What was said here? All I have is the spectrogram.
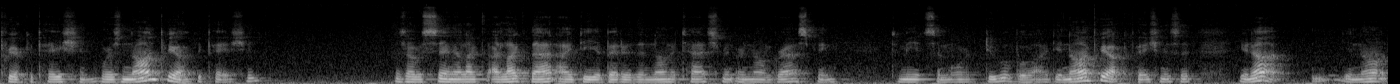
preoccupation. Whereas non-preoccupation, as I was saying, I like I like that idea better than non-attachment or non-grasping. To me, it's a more doable idea. Non-preoccupation is that you're not you're not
